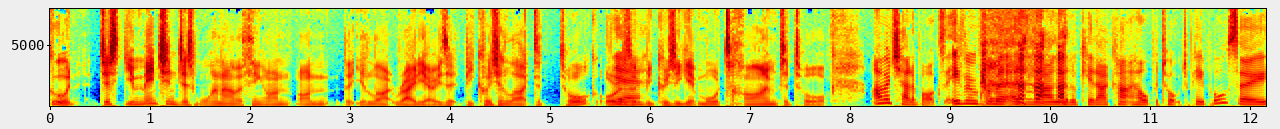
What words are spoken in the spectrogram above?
good. Just you mentioned just one other thing on on that you like radio. Is it because you like to talk, or is it because you get more time to talk? I'm a chatterbox. Even from a, as a young little kid, I can't help but talk to people. So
